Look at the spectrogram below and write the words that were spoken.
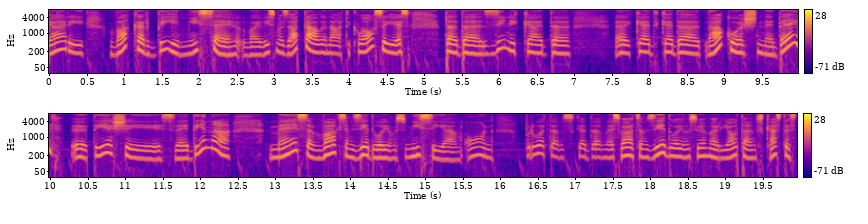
ja arī vakar bija misē vai vismaz attālināti klausījies, tad uh, zini, kad uh, kad, kad eh, nākošais nedēļa, eh, tieši svētdienā, mēs vāksim ziedojumus misijām. Un, protams, kad mēs vācam ziedojumus, vienmēr ir jautājums, kas tas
